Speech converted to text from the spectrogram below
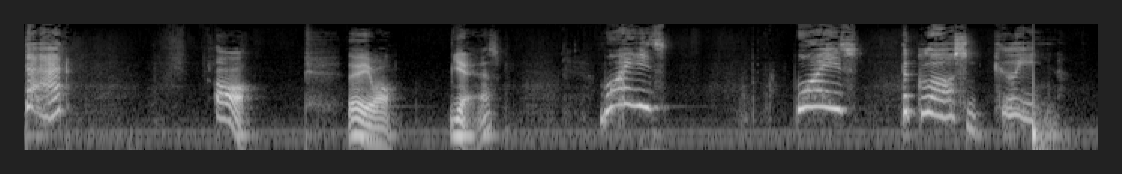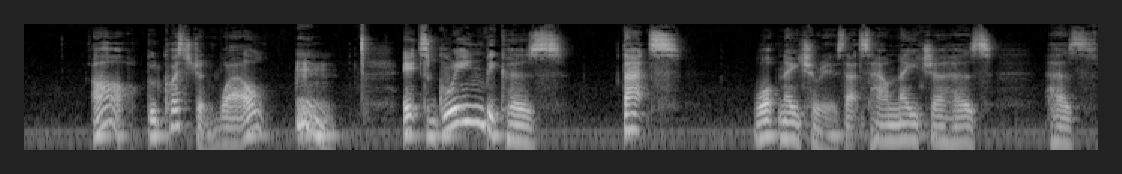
Dad? Oh, there you are. Yes. Why is why is the grass green? Ah, good question. Well, it's green because that's what nature is. That's how nature has has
